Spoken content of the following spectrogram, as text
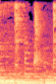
true.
